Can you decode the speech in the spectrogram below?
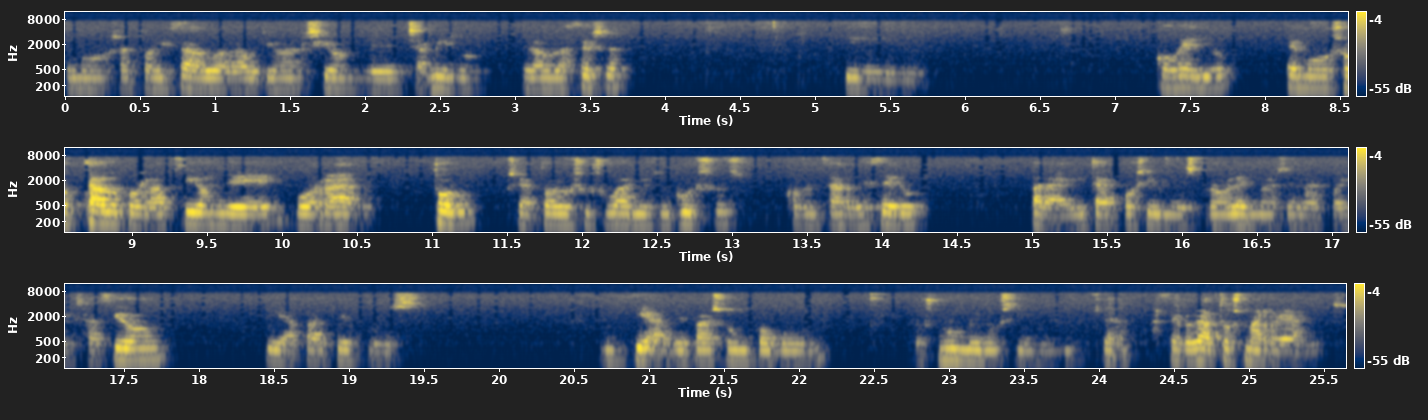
hemos actualizado a la última versión de Chamilo del aula CESA y con ello hemos optado por la opción de borrar todo, o sea, todos los usuarios y cursos, comenzar de cero para evitar posibles problemas en la actualización y aparte, pues, limpiar de paso un poco los números y hacer datos más reales.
